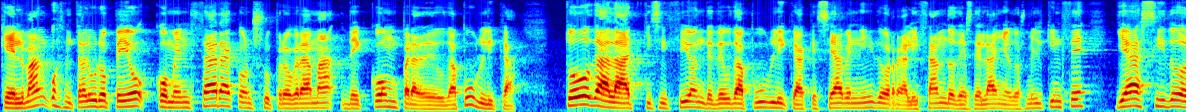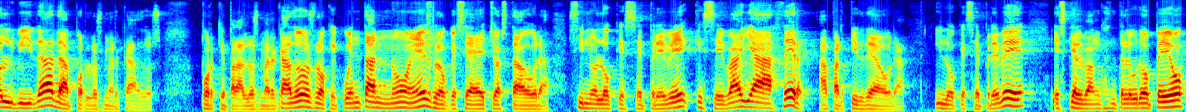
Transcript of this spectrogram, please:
que el Banco Central Europeo comenzara con su programa de compra de deuda pública. Toda la adquisición de deuda pública que se ha venido realizando desde el año 2015 ya ha sido olvidada por los mercados, porque para los mercados lo que cuenta no es lo que se ha hecho hasta ahora, sino lo que se prevé que se vaya a hacer a partir de ahora y lo que se prevé es que el Banco Central Europeo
